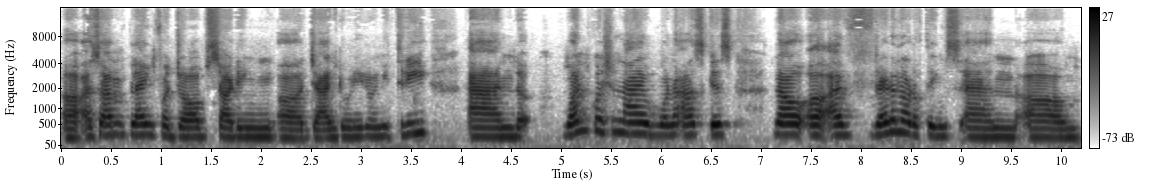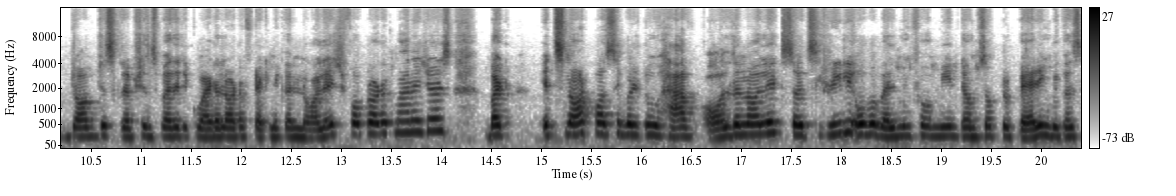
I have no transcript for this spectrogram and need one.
Uh, so I'm applying for jobs starting uh, Jan 2023, and one question I want to ask is now, uh, I've read a lot of things and um, job descriptions where they required a lot of technical knowledge for product managers, but it's not possible to have all the knowledge. So it's really overwhelming for me in terms of preparing because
